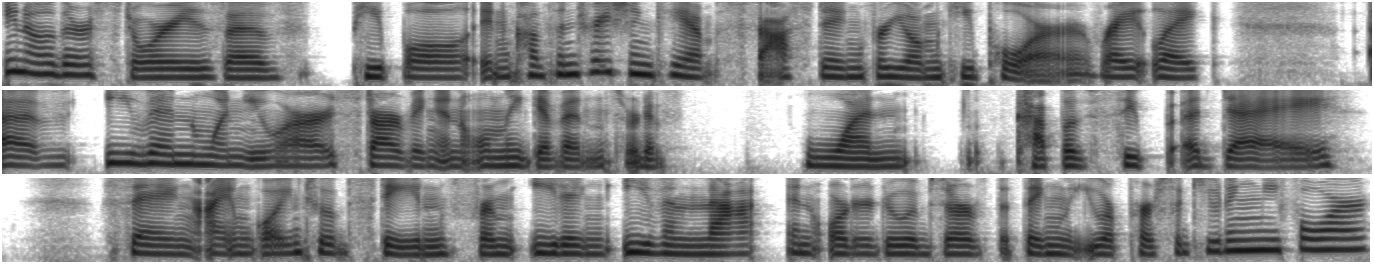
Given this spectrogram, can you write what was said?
You know, there are stories of people in concentration camps fasting for Yom Kippur, right? Like, of even when you are starving and only given sort of one cup of soup a day, saying, I am going to abstain from eating even that in order to observe the thing that you are persecuting me for,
